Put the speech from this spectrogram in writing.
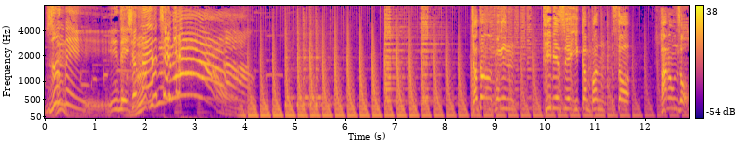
준비 되셨나요? 즐겨라! 자타 공인 TBS의 입간판 스타 반아운서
